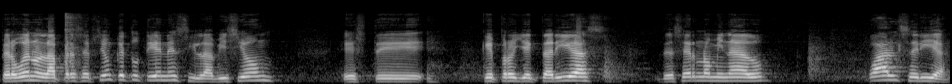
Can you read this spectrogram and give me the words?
Pero bueno, la percepción que tú tienes y la visión este, que proyectarías de ser nominado, ¿cuál sería?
